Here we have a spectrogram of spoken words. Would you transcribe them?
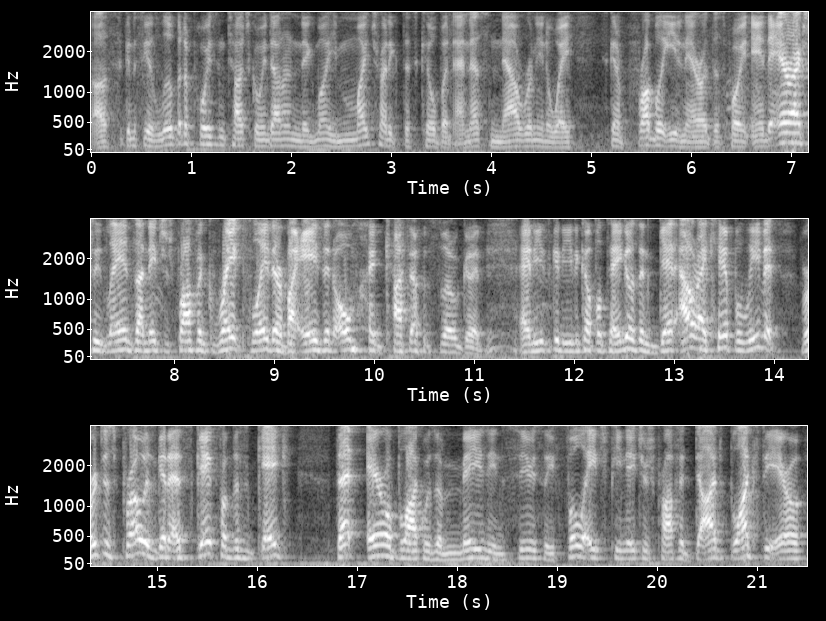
uh, going to see a little bit of Poison Touch going down on Enigma. He might try to get this kill, but NS now running away. He's going to probably eat an arrow at this point, and the arrow actually lands on Nature's Prophet. Great play there by Azen. Oh my god, that was so good. And he's going to eat a couple tangos and get out. I can't believe it. Virtus Pro is going to escape from this gank that arrow block was amazing. Seriously, full HP Nature's Prophet dodge blocks the arrow.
